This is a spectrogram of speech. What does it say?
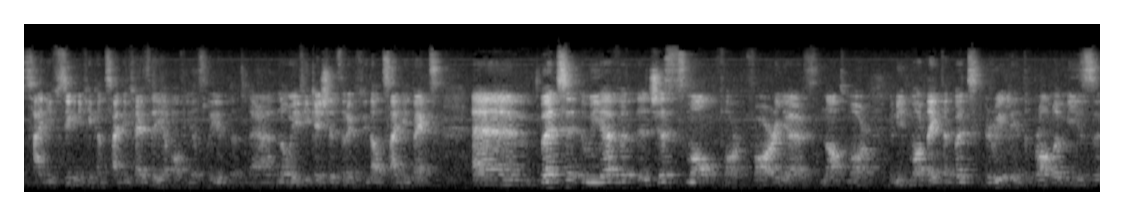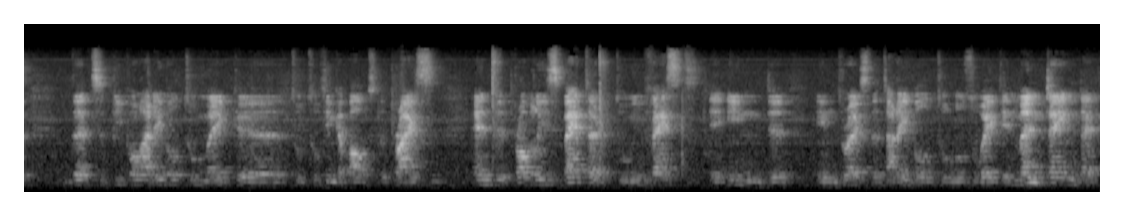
side, significant side effects. They have obviously there are no efficacious drugs without side effects. Um, but we have uh, just small for four years, not more. We need more data. But really, the problem is that people are able to make uh, to, to think about the price, and uh, probably it's better to invest in the in drugs that are able to lose weight and maintain that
